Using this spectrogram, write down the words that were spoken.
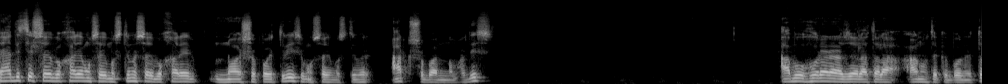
এই হাদিসের সহি বখারি এবং সহি মুসলিমের সহি বখারের নয়শো পঁয়ত্রিশ এবং সহি মুসলিমের আটশো বান্ন হাদিস। আবু হুরার রাজা আল্লাহ তালা আনু থেকে বর্ণিত।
